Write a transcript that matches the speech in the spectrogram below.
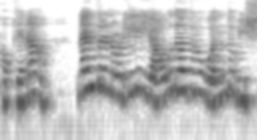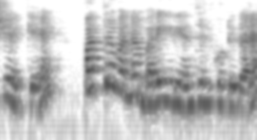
ಓಕೆನಾ? ನಂತರ ನೋಡಿ, ಇಲ್ಲಿ ಯಾವುದಾದ್ರೂ ಒಂದು ವಿಷಯಕ್ಕೆ ಪತ್ರವನ್ನ ಬರೆಯಿರಿ ಅಂತ ಹೇಳ್ಕೊಟ್ಟಿದ್ದಾರೆ.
